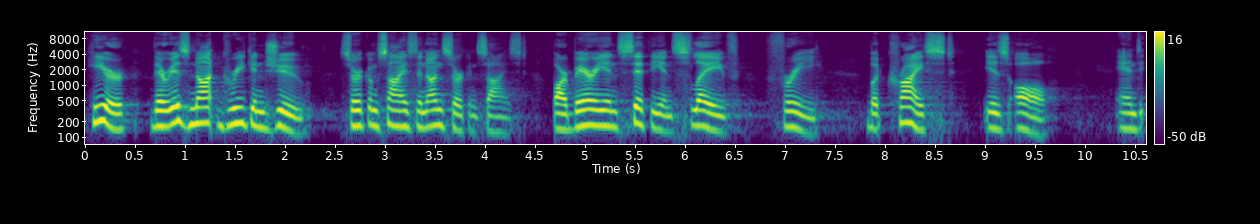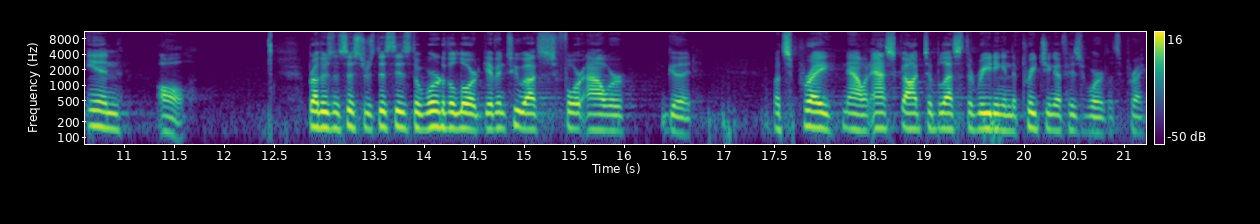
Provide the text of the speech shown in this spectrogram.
Here, there is not Greek and Jew, circumcised and uncircumcised, barbarian, Scythian, slave, free, but Christ is all and in all. Brothers and sisters, this is the word of the Lord given to us for our good. Let's pray now and ask God to bless the reading and the preaching of His word. Let's pray.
